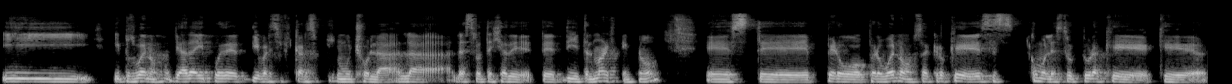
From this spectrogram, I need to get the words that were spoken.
Y, y, pues bueno, ya de ahí puede diversificarse pues mucho la, la, la estrategia de, de, digital marketing, ¿no? Este, pero, pero bueno, o sea, creo que esa es como la estructura que, que,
